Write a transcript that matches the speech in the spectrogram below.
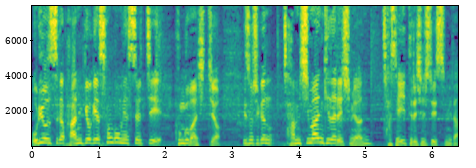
오리온스가 반격에 성공했을지 궁금하시죠? 이 소식은 잠시만 기다리시면 자세히 들으실 수 있습니다.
